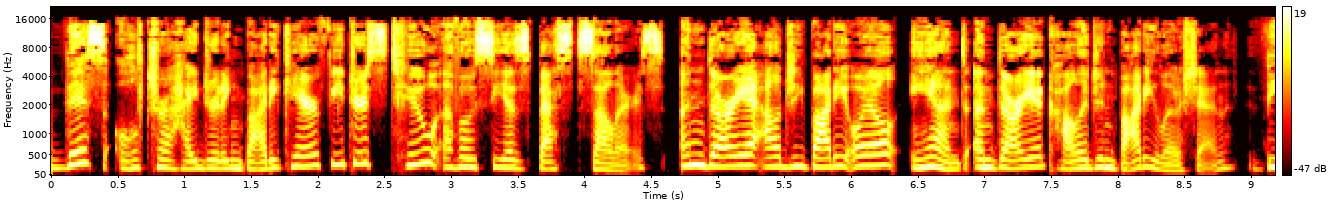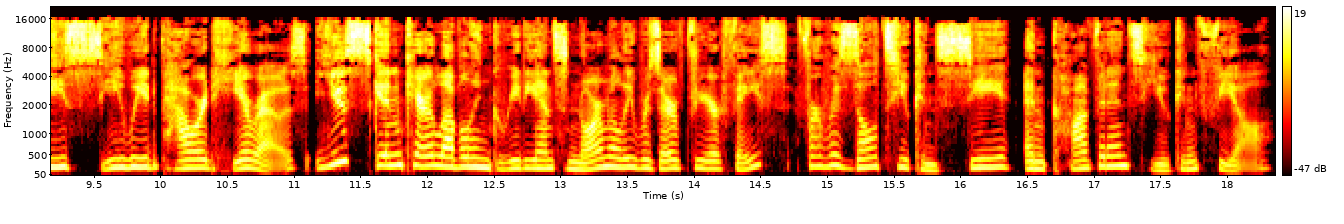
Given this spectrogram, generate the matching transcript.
This ultra hydrating body care features two of Osea's best sellers, Undaria Algae Body Oil and Undaria Collagen Body Lotion. These seaweed powered heroes use skincare level ingredients normally reserved for your face for results you can see and confidence you can feel.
